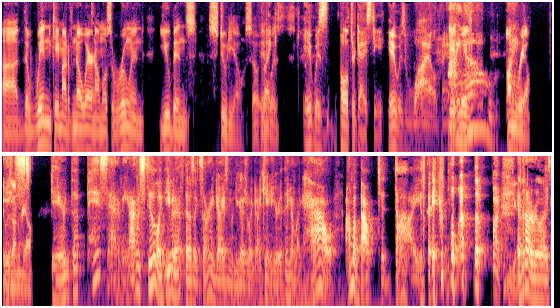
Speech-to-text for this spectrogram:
uh, the wind came out of nowhere and almost ruined Euban's studio. So it Like, was It was poltergeisty. It was wild, man. it I was know. unreal. It was It's unreal. Scared the piss out of me. I was still like, even after that, I was like, sorry guys. And you guys were like, I can't hear a thing. I'm like, how? I'm about to die. Like, what the fuck? Yeah. And then I realized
